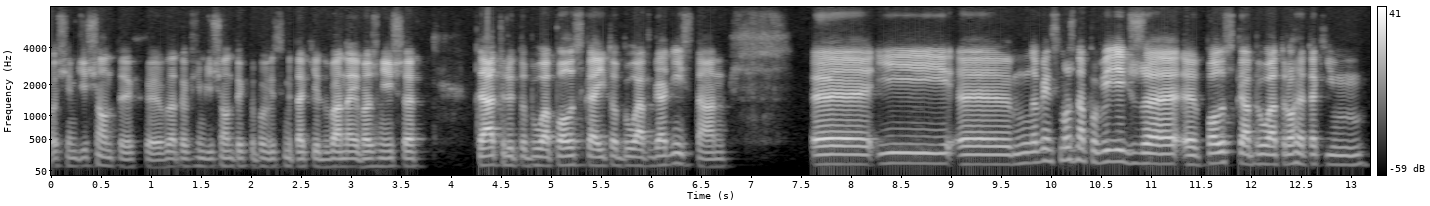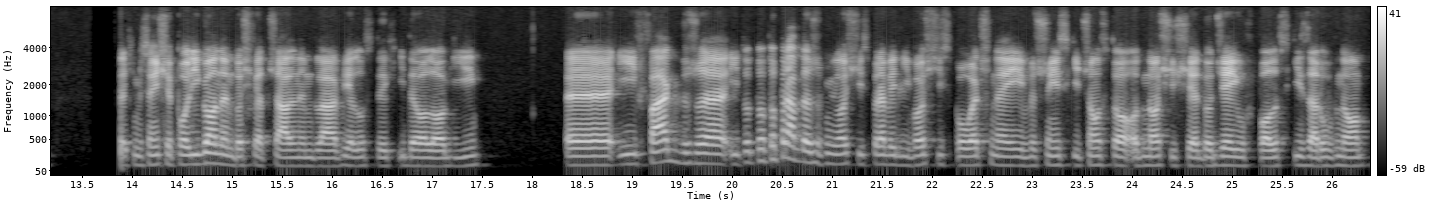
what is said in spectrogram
80. W latach 80. to powiedzmy takie dwa najważniejsze teatry to była Polska i to był Afganistan. I no więc można powiedzieć, że Polska była trochę takim w jakimś sensie poligonem doświadczalnym dla wielu z tych ideologii. E, I fakt, że, i to, to, to prawda, że w miłości sprawiedliwości społecznej Wyszyński często odnosi się do dziejów Polski, zarówno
